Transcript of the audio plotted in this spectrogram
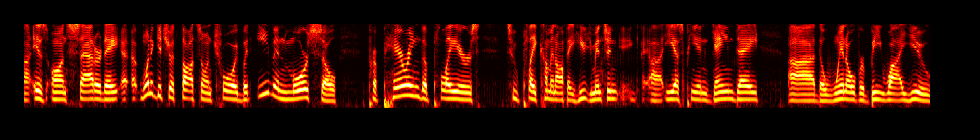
uh, is on Saturday. I, I want to get your thoughts on Troy, but even more so, preparing the players to play coming off a huge. You mentioned uh, ESPN Game Day, uh, the win over BYU,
